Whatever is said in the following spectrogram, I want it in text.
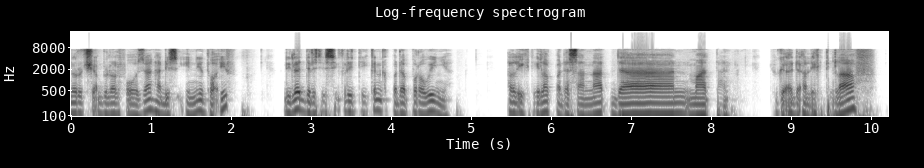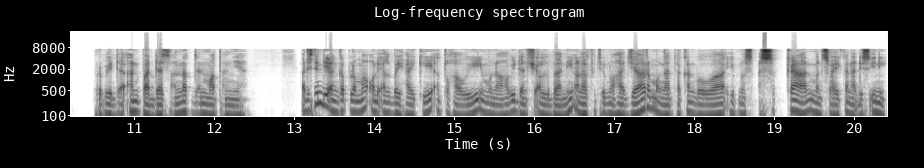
Menurut Syekh Abdullah Fauzan, hadis ini dhaif dilihat dari sisi kritikan kepada perawinya. Al-ikhtilaf pada sanad dan matan. Juga ada al-ikhtilaf, perbedaan pada sanad dan matannya. Hadis ini dianggap lemah oleh Al-Baihaqi atau Hawi, Munahawi dan Syekh. Al-Hafidz Ibnu Hajar mengatakan bahwa Ibnu Askan mensahihkan hadis ini.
